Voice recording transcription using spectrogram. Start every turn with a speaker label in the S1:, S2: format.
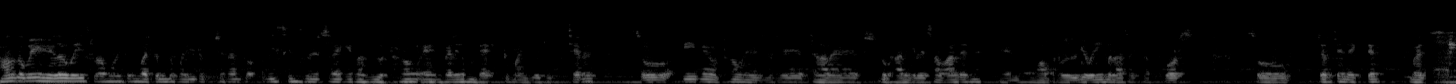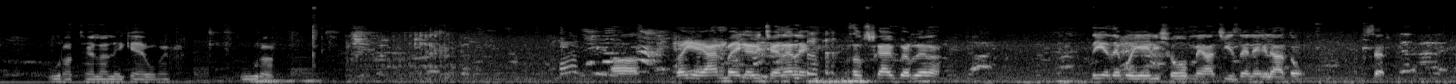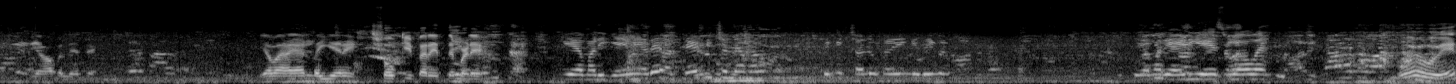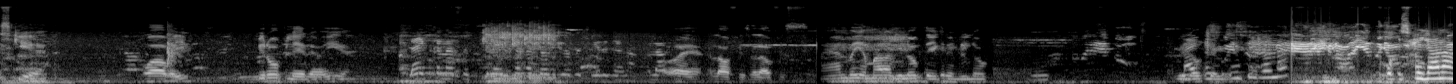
S1: हाँ तो भाई हेलो भाई अस्सलाम वालेकुम welcome to my YouTube channel तो अभी सिंस मुझे चला कि मैं अभी उठा हूँ and welcome back to my YouTube channel so अभी मैं उठा हूँ एंड मुझे जाना है दुकान के लिए सामान लेने एंड वहाँ पर वीडियो नहीं बना सकता ऑफ़ कोर्स सो चलते, देखते हैं। पूरा थैला लेके आया हूँ मैं, पूरा। हाँ भाई यान भाई का भी चैनल है। सब्सक्राइब कर देना। तो ये देखो, ये शॉप में यहाँ चीज़ लेने के लिए आता हूँ सर यहाँ पर लेते हैं। ये हमारे अयान भाई ये रहे शॉपकीपर इतने बड़े।
S2: ये हमारी गेम है अरे भी चल रहा है हमारा। लेकिन चालू करेंगे देखो। ये हमारी आईडी है सुबह हुआ है।
S1: ओए ओए इसकी है। वाह भाई प्रो प्लेयर है भाई
S2: लाइक करना सब्सक्राइब करना सबसे शेयर करना
S1: ओए अल्लाह हाफिज़ अल्लाह हाफिज़। अयान भाई हमारा व्लॉग देख रहे हैं व्लॉग
S2: लाइक तो इस पे जाना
